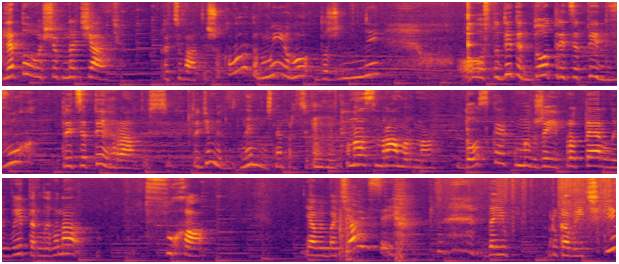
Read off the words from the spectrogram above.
Для того, щоб почати працювати з шоколадом, ми його повинні остудити до 32-30 градусів. Тоді ми з ним почнемо працювати. У нас мраморна доска, яку ми вже і протерли, витерли, вона суха. Я вибачаюся, я даю рукавички.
